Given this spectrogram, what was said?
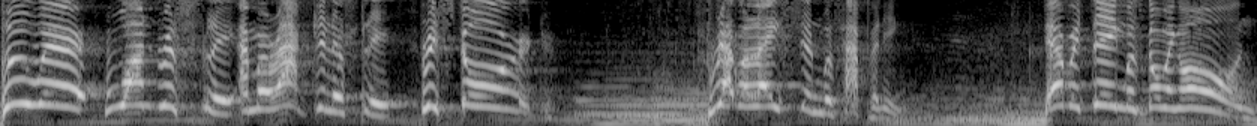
who were wondrously and miraculously restored. Revelation was happening. Everything was going on.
